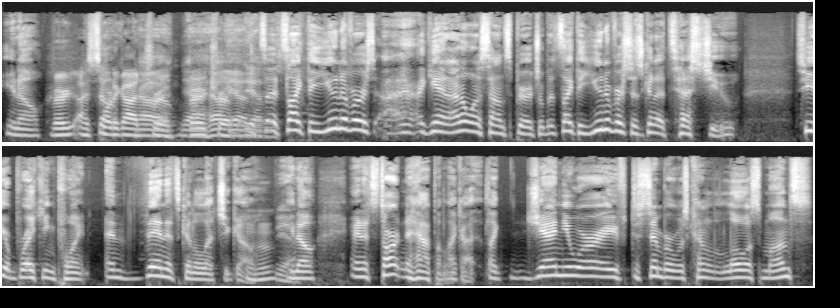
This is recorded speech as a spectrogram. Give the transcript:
You know, Very, I swear to God, Oh, true, yeah, very true. yeah. it's it's like the universe. I, again, I don't want to sound spiritual, but it's like the universe is going to test you to your breaking point, and then it's going to let you go. Yeah. You know, and it's starting to happen. Like I, like January, December was kind of the lowest months,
